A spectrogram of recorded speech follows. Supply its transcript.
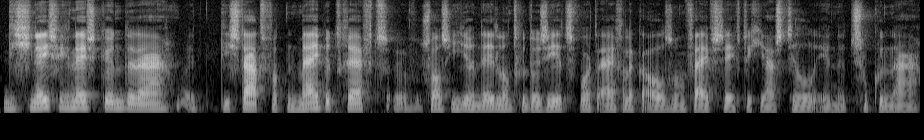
die Chinese geneeskunde daar, die staat wat mij betreft, zoals hier in Nederland gedoseerd wordt, eigenlijk al zo'n 75 jaar stil in het zoeken naar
